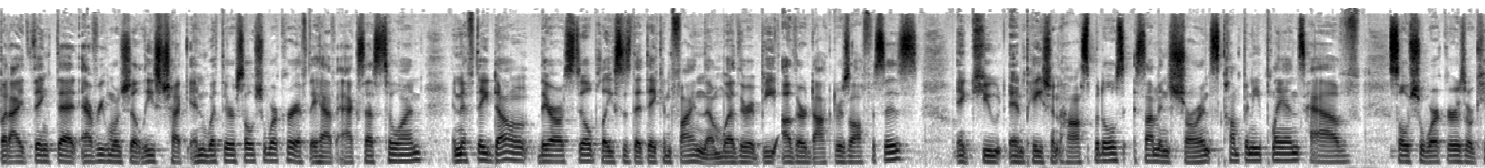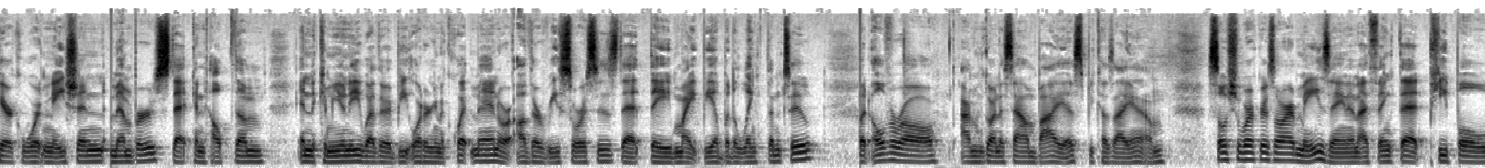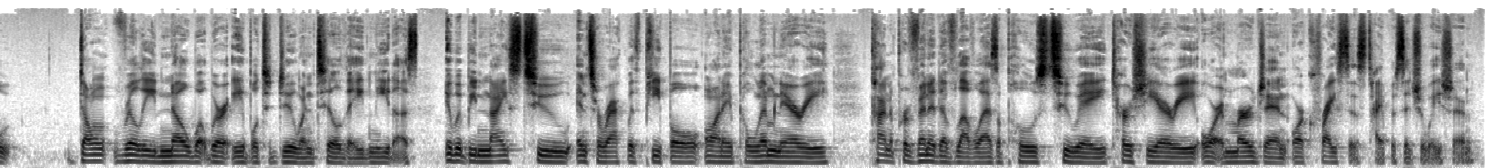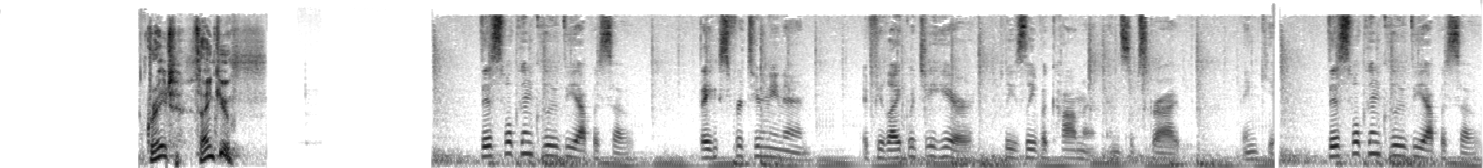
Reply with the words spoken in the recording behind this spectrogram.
But I think that everyone should at least check in with their social worker if they have access to one. And if they don't, there are still places that they can find them, whether it be other doctors' offices, acute inpatient hospitals. Some insurance company plans have social workers or care coordination members that can help them in the community, whether it be ordering equipment or other resources that they might be able to link them to. But overall, I'm going to sound biased because I am. Social workers are amazing, and I think that people don't really know what we're able to do until they need us. It would be nice to interact with people on a preliminary kind of preventative level as opposed to a tertiary or emergent or crisis type of situation. Great. Thank you. This will conclude the episode. Thanks for tuning in. If you like what you hear, please leave a comment and subscribe. Thank you. This will conclude the episode.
